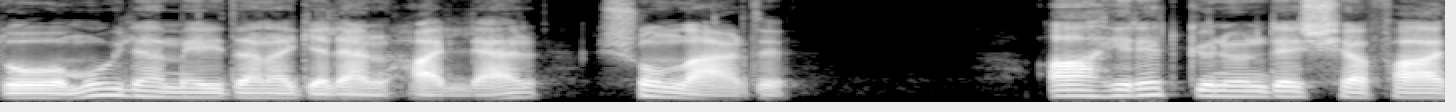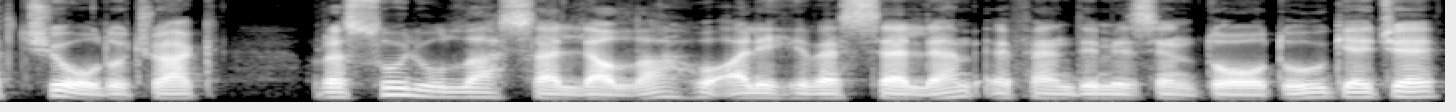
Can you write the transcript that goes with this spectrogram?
doğumuyla meydana gelen haller şunlardı. Ahiret gününde şefaatçi olacak Resulullah sallallahu aleyhi ve sellem Efendimizin doğduğu gece,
